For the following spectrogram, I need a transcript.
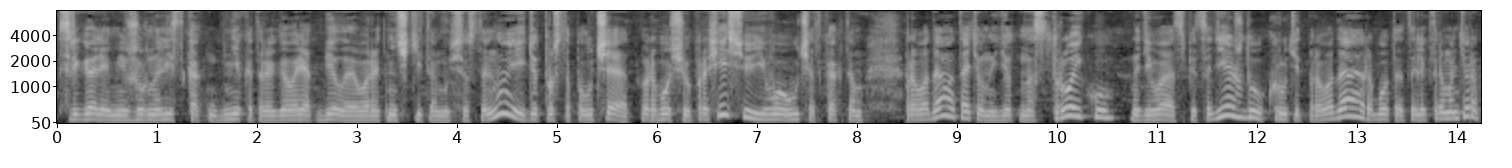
с регалиями журналист, как некоторые говорят, белые воротнички там и все остальное, идет просто получает рабочую профессию, его учат, как там провода мотать, он идет на стройку, надевает спецодежду, крутит провода, работает электромонтером.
